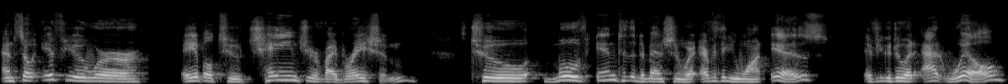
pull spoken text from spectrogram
And so, if you were able to change your vibration to move into the dimension where everything you want is, if you could do it at will,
